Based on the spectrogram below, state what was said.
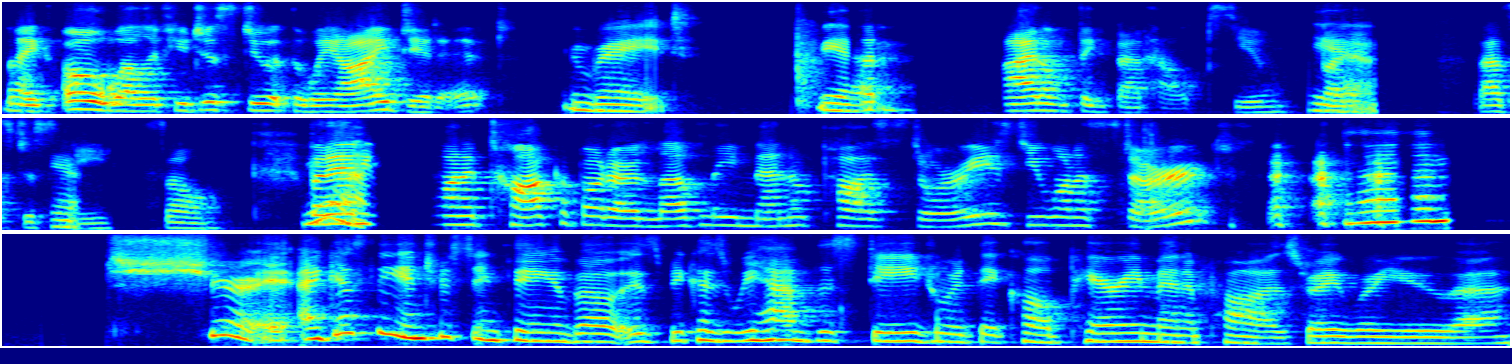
like oh well if you just do it the way i did it Right. Yeah. i don't think that helps you Yeah. that's just Yeah. me so but Yeah. anyway want to talk about our lovely menopause stories do you want to start um, sure. I guess the interesting thing about is because we have the stage where they call perimenopause, right, where you uh,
